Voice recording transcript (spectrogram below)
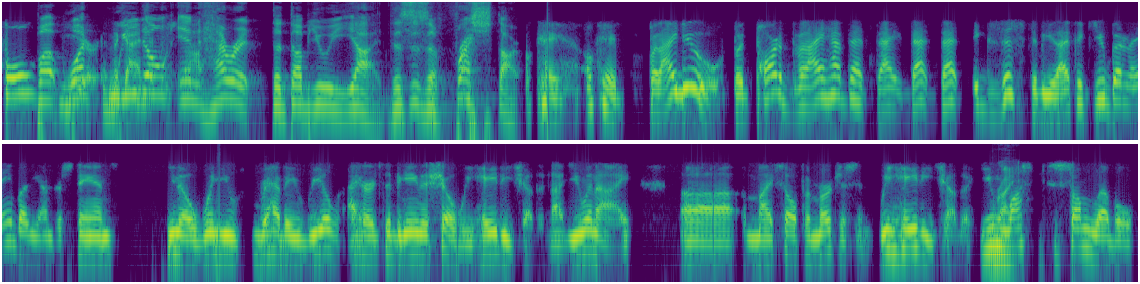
full. But year, what we don't inherit the WEEI. This is a fresh start. Okay, okay, but I do. But part of, but I have that that that that exists to me. I think you better than anybody understands. You know, when you have a real, I heard at the beginning of the show, we hate each other. Not you and I, uh, myself and Murchison. We hate each other. You Right. must, to some level,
